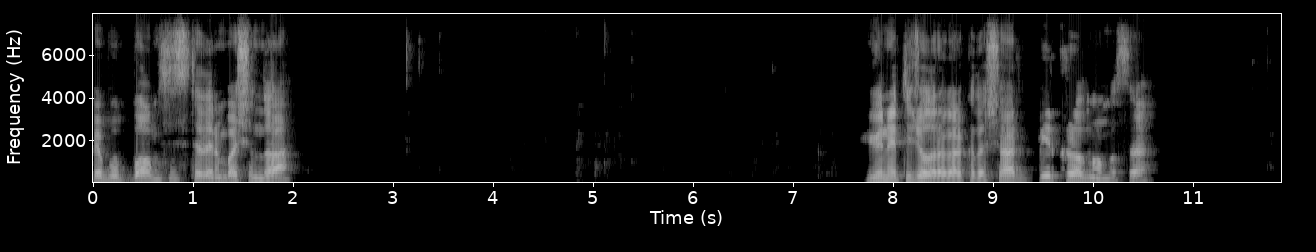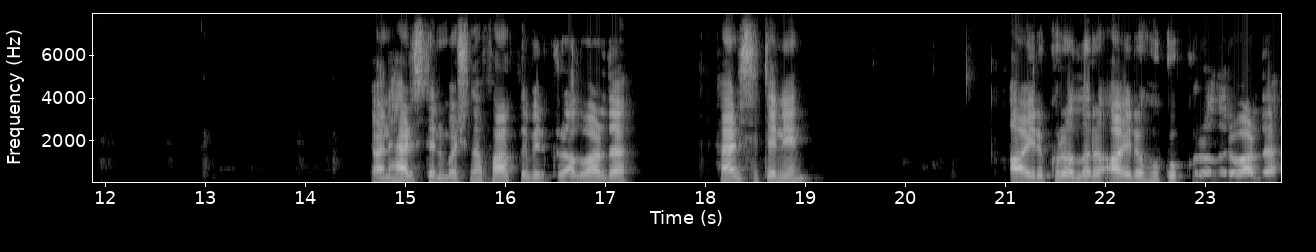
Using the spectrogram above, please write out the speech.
ve bu bağımsız sitelerin başında yönetici olarak arkadaşlar bir kralın olması yani her sitenin başında farklı bir kral vardı. Her sitenin ayrı kuralları, ayrı hukuk kuralları vardı.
